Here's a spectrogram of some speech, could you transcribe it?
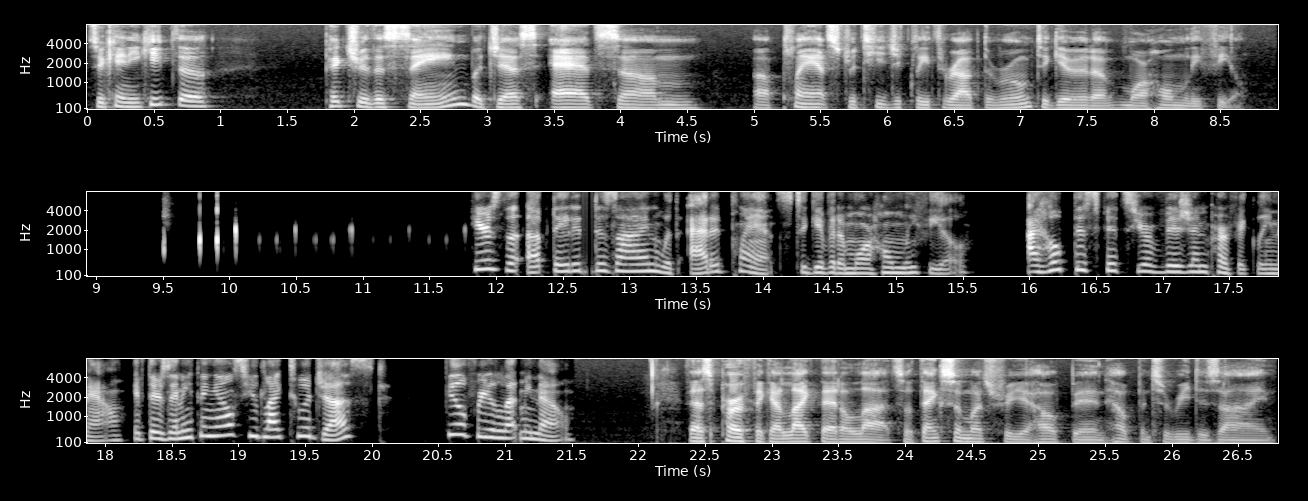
So can you keep the picture the same, but just add some uh, plants strategically throughout the room to give it a more homely feel? Here's the updated design with added plants to give it a more homely feel. I hope this fits your vision perfectly now. If there's anything else you'd like to adjust, feel free to let me know. That's perfect. I like that a lot. So thanks so much for your help in helping to redesign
